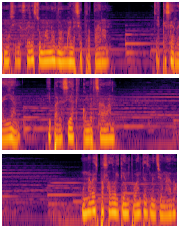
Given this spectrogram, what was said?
como si de seres humanos normales se trataran, ya que se reían y parecía que conversaban. Una vez pasado el tiempo antes mencionado,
